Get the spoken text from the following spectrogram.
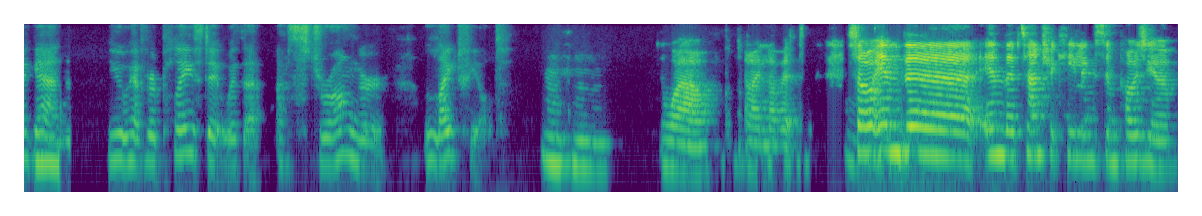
Again, mm-hmm. you have replaced it with a, a stronger light field. Mm-hmm. Wow, I love it. So in the in the tantric healing symposium,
